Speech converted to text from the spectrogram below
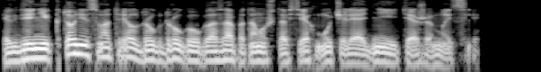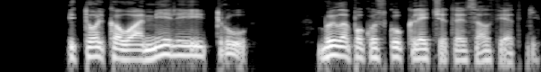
и где никто не смотрел друг другу в глаза, потому что всех мучили одни и те же мысли. И только у Амелии и Тру было по куску клетчатой салфетки.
